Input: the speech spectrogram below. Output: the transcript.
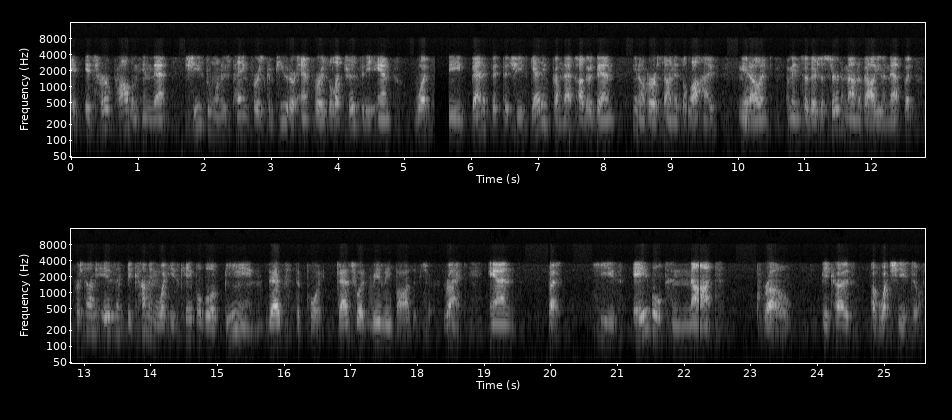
It, it's her problem in that she's the one who's paying for his computer and for his electricity, and what's the benefit that she's getting from that other than you know her son is alive, you Yeah. know, and I mean so there's a certain amount of value in that, but her son isn't becoming what he's capable of being That's the point. That's what really bothers her. Right. And but he's able to not grow because of what she's doing.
